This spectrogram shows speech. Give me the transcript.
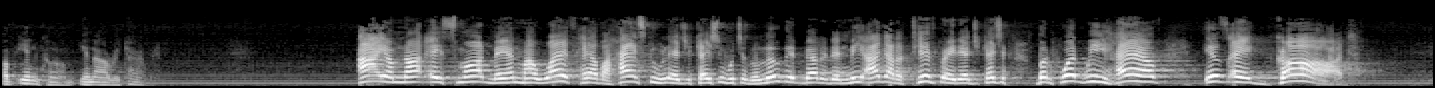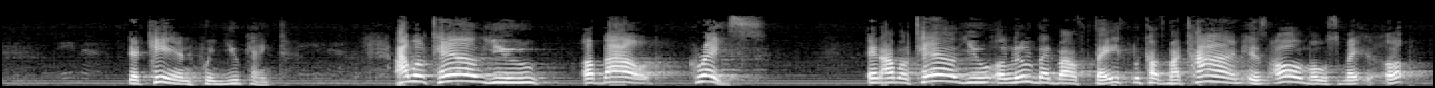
of income in our retirement. I am not a smart man. My wife have a high school education, which is a little bit better than me. I got a 10th grade education. But what we have is a God Amen. that can when you can't. Amen. I will tell you about grace. And I will tell you a little bit about faith because my time is almost up.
